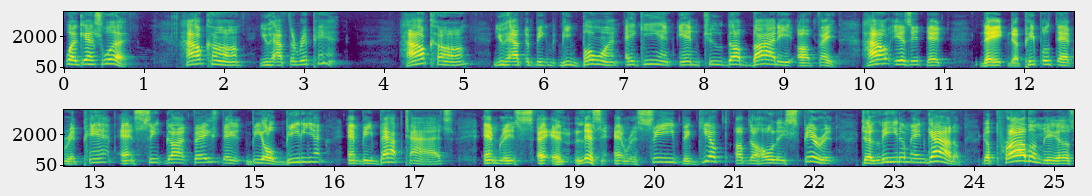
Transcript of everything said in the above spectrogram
Well, guess what? How come you have to repent? How come you have to be, be born again into the body of faith? How is it that they the people that repent and seek God's face, they be obedient and be baptized and, re- uh, and listen and receive the gift of the Holy Spirit to lead them and guide them. The problem is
